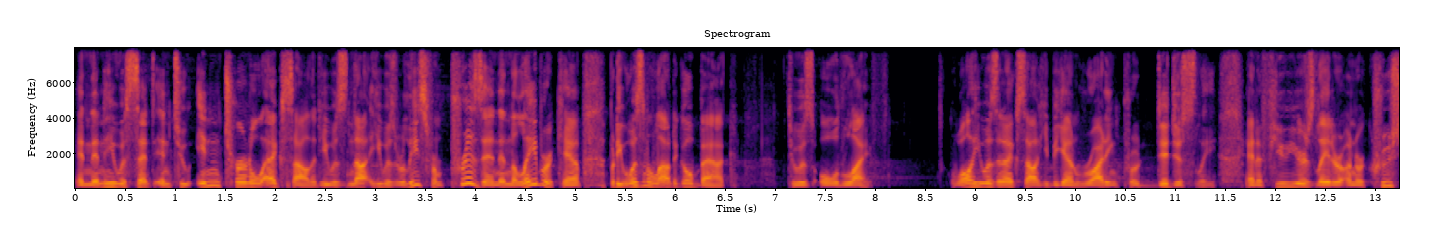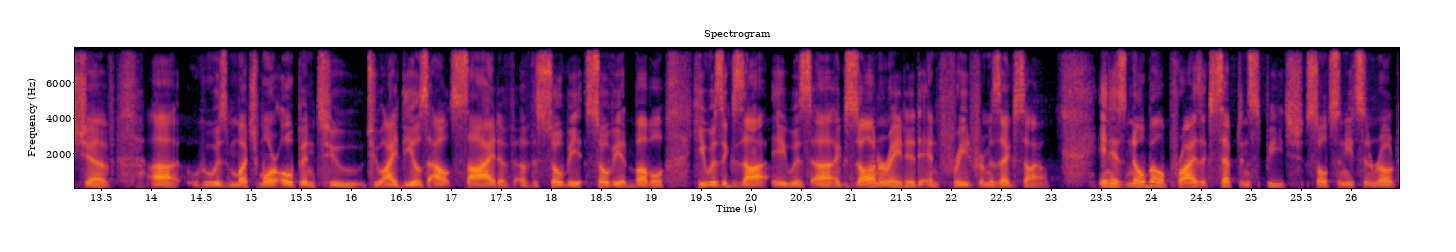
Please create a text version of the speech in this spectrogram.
and then he was sent into internal exile. That he was not he was released from prison in the labor camp, but he wasn't allowed to go back to his old life. While he was in exile, he began writing prodigiously. And a few years later, under Khrushchev, uh, who was much more open to, to ideals outside of, of the Soviet, Soviet bubble, he was, exo- he was uh, exonerated and freed from his exile. In his Nobel Prize acceptance speech, Solzhenitsyn wrote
